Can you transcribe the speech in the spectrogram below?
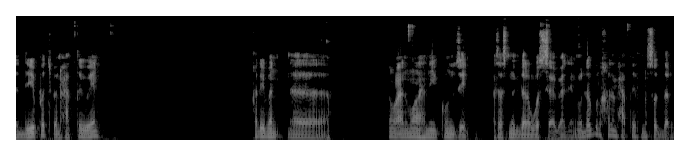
ال depot بنحطيه وين؟ تقريبا آه نوعا ما هني يكون زين. أساس نقدر نوسع بعدين. ولا أقول خلينا نحطيه في نص الدرب.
